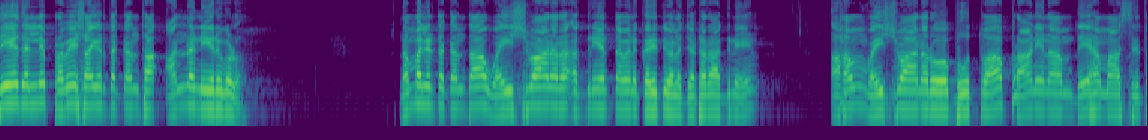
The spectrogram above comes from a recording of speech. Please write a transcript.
ದೇಹದಲ್ಲಿ ಪ್ರವೇಶ ಆಗಿರ್ತಕ್ಕಂಥ ಅನ್ನ ನೀರುಗಳು, ನಮ್ಮಲ್ಲಿರ್ತಕ್ಕಂಥ ವೈಶ್ವಾನರ ಅಗ್ನಿ ಅಂತ ನಾವೇನು ಕರಿತೀವಲ್ಲ, ಜಠರಾಗ್ನಿ. ಅಹಂ ವೈಶ್ವಾನರೋ ಭೂತ್ವ ಪ್ರಾಣಿನಾಂ ದೇಹಮಾಶ್ರಿತ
